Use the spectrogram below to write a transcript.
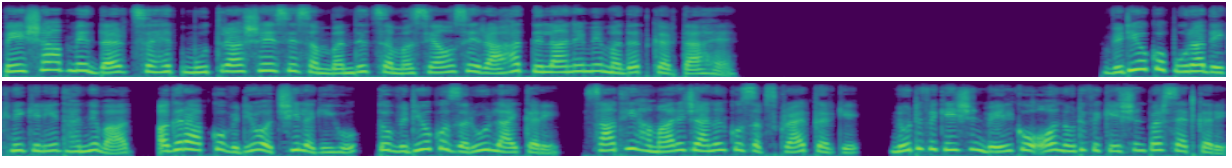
पेशाब में दर्द सहित मूत्राशय से संबंधित समस्याओं से राहत दिलाने में मदद करता है। वीडियो को पूरा देखने के लिए धन्यवाद। अगर आपको वीडियो अच्छी लगी हो तो वीडियो को ज़रूर लाइक करें। साथ ही हमारे चैनल को सब्सक्राइब करके नोटिफिकेशन बेल को और नोटिफिकेशन पर सेट करें।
